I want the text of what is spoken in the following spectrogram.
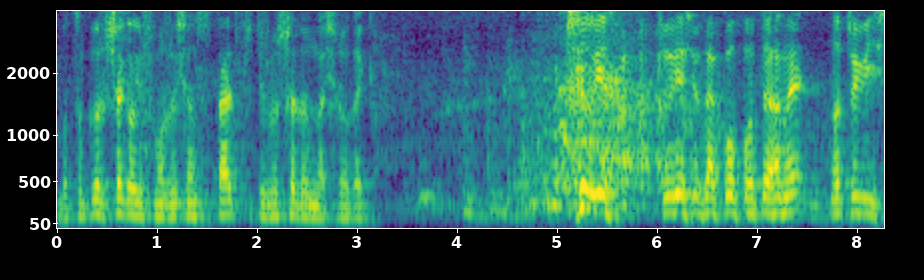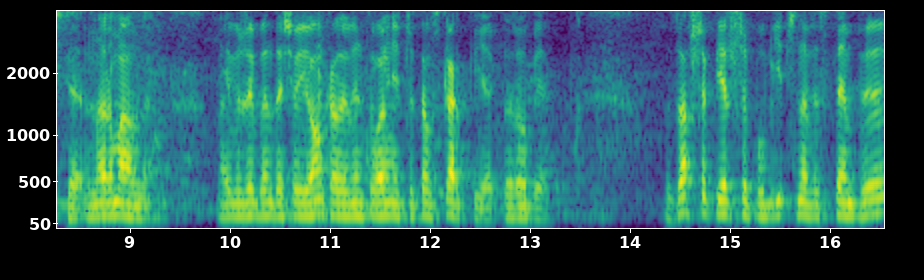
Bo co gorszego już może się stać, przecież wyszedłem na środek. Czuję, czuję się zakłopotany? Oczywiście, normalne. Najwyżej będę się jąkał, ewentualnie czytał z kartki, jak to robię. Zawsze pierwsze publiczne występy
